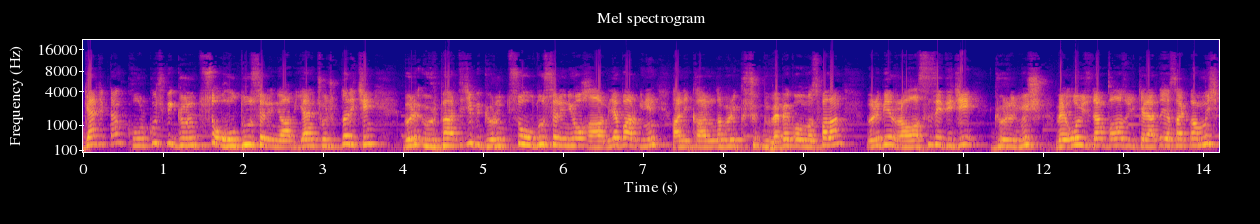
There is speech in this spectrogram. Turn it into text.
Gerçekten korkunç bir görüntüsü olduğu söyleniyor abi. Yani çocuklar için böyle ürpertici bir görüntüsü olduğu söyleniyor. Hamile Barbie'nin hani karnında böyle küçük bir bebek olması falan böyle bir rahatsız edici görülmüş ve o yüzden bazı ülkelerde yasaklanmış.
